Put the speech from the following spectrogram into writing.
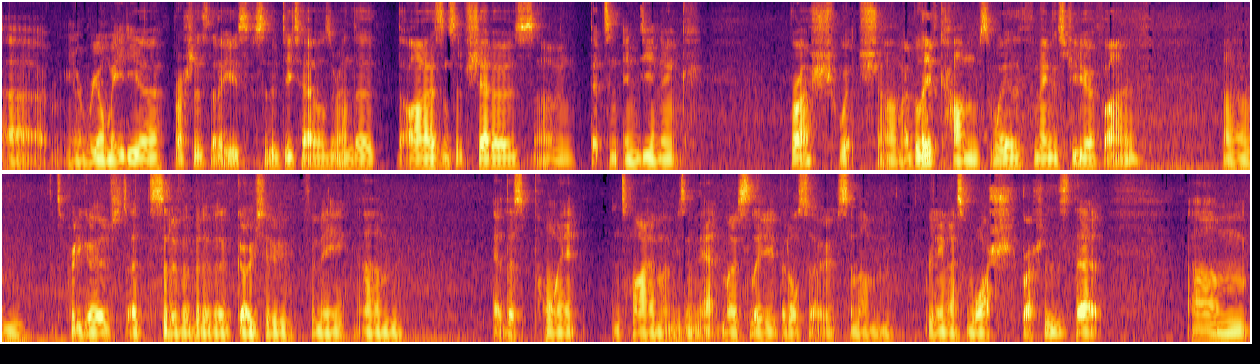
uh, you know, real media brushes that I use for sort of details around the, the eyes and sort of shadows. Um, that's an Indian ink brush, which um, I believe comes with Manga Studio 5. Um, it's pretty good. It's sort of a bit of a go-to for me. Um, at this point in time, I'm using that mostly, but also some um, really nice wash brushes that um,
